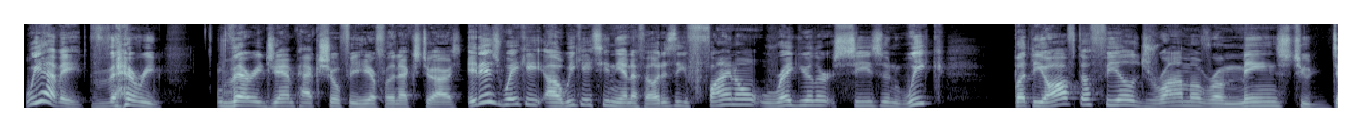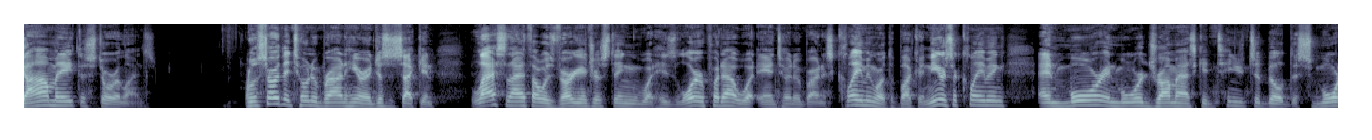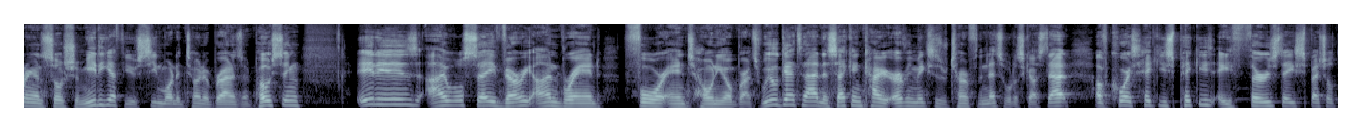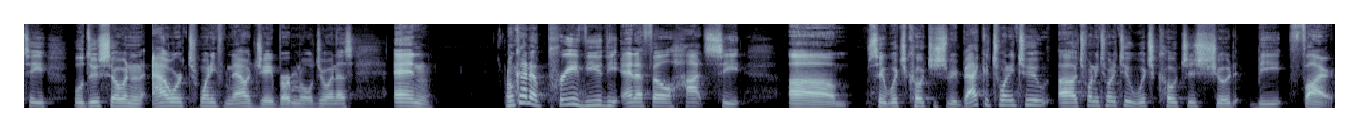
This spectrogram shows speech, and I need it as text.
We have a very, very jam-packed show for you here for the next two hours. It is week, uh, week 18 in the NFL. It is the final regular season week, but the off-the-field drama remains to dominate the storylines. We'll start with Antonio Brown here in just a second. Last night I thought was very interesting what his lawyer put out, what Antonio Brown is claiming, what the Buccaneers are claiming, and more and more drama has continued to build this morning on social media. If you've seen what Antonio Brown has been posting, it is, I will say, very on brand for Antonio Brown. So we will get to that in a second. Kyrie Irving makes his return for the Nets. We'll discuss that. Of course, Hickey's Pickies, a Thursday specialty. We'll do so in an hour 20 from now. Jay Berman will join us. And We'll kind of preview the NFL hot seat. Um, say which coaches should be back in 22, uh, 2022, which coaches should be fired.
